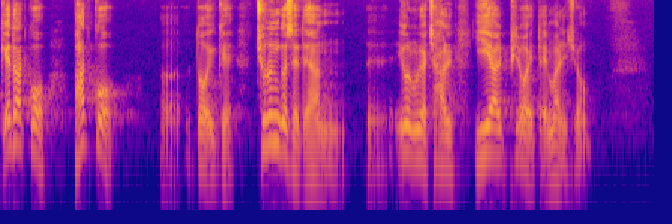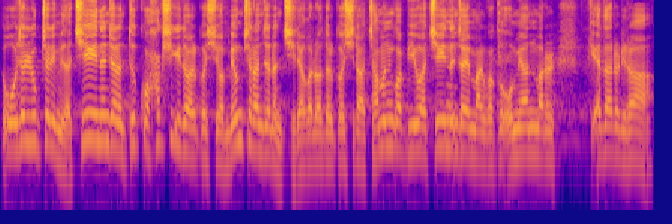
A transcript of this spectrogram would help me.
깨닫고 받고 어, 또 이렇게 주는 것에 대한 이걸 우리가 잘 이해할 필요가 있다 이 말이죠. 5절 6절입니다. 지혜 있는 자는 듣고 학식이 더할 것이요 명철한 자는 지략을 얻을 것이라 자문과 비유와 지혜 있는 자의 말과 그 오묘한 말을 깨달으리라.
